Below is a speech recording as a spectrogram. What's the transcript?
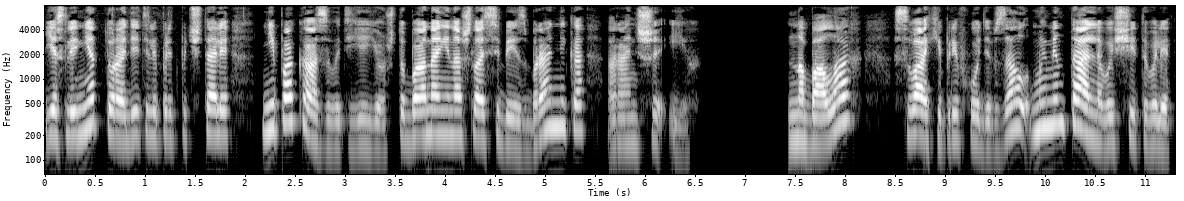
Если нет, то родители предпочитали не показывать ее, чтобы она не нашла себе избранника раньше их. На балах свахи при входе в зал моментально высчитывали,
